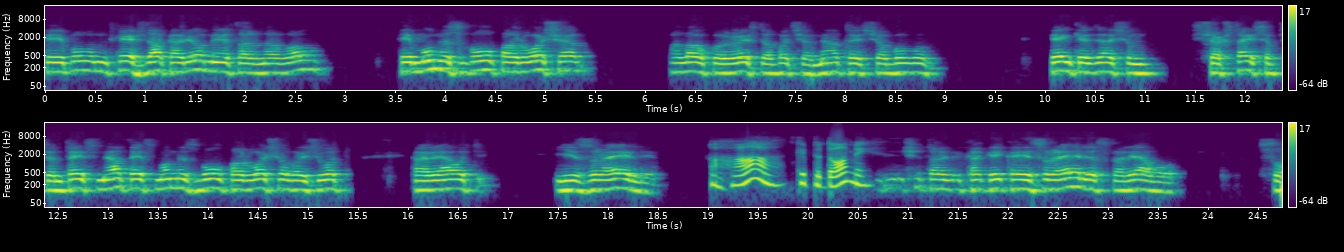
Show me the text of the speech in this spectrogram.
kai buvom, kai aš dar kariuomenėje tarnavau, tai mumis buvo paruošę palauk, kuriais dabar čia metais, čia buvo 56-7 metais mumis buvo paruošę važiuoti kariauti į Izraelį. Aha, kaip įdomiai. Šitą, kai, kai Izraelis kariavo su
